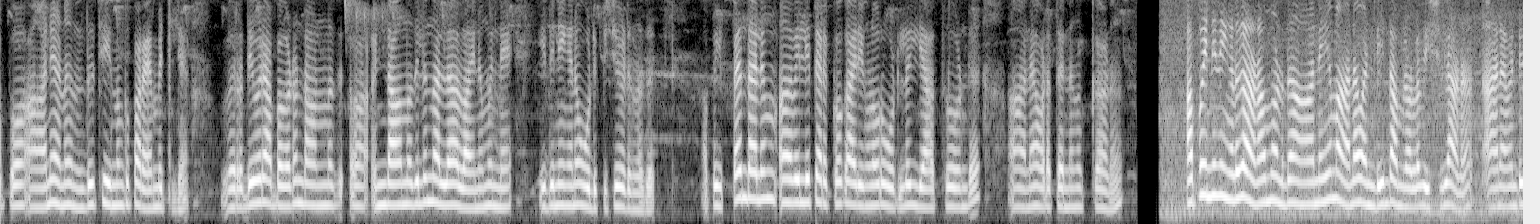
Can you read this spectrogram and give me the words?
അപ്പോൾ ആനയാണ് എന്ത് ചെയ്യുന്നൊക്കെ പറയാൻ പറ്റില്ല. വെറുതെ ഒരു അപകടം ഉണ്ടാവുന്നത് ഉണ്ടാവുന്നതിലും നല്ലതാണല്ലോ അതിന് മുന്നേ ഇതിനെ ഇങ്ങനെ ഓടിപ്പിച്ച് വിടുന്നത്. അപ്പോൾ ഇപ്പം എന്തായാലും വലിയ തിരക്കോ കാര്യങ്ങളോ റോഡിൽ ഇല്ലാത്തതുകൊണ്ട് ആന അവിടെ തന്നെ നിൽക്കുകയാണ് അപ്പോൾ ഇനി നിങ്ങൾ കാണാൻ പോണത് ആനയും ആന വണ്ടിയും തമ്മിലുള്ള വിഷലാണ്. ആന വണ്ടി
